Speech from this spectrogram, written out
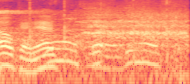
Okay, Baseline.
